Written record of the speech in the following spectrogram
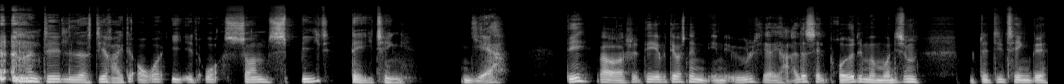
det leder os direkte over i et ord som speed dating. Ja, det var også det, det var sådan en, en øvelse. Jeg, jeg har aldrig selv prøvet det, men man ligesom, de, tænkte,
